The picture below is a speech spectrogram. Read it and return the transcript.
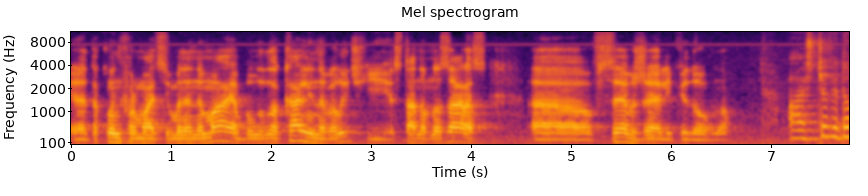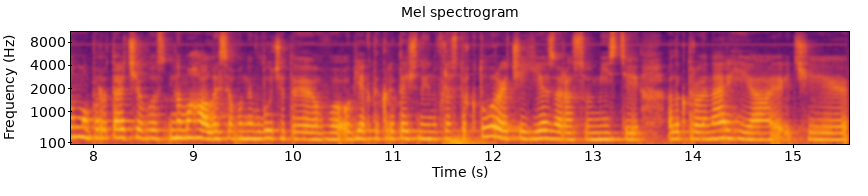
такої інформації в мене немає. Були локальні, невеличкі. Станом на зараз е, все вже ліквідовано. А що відомо про те, чи намагалися вони влучити в об'єкти критичної інфраструктури? Чи є зараз у місті електроенергія, чи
